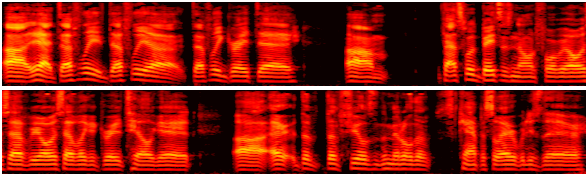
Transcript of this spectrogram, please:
uh, yeah, definitely, definitely, uh, definitely great day. Um, that's what Bates is known for. We always have, we always have like a great tailgate. Uh, the the field's in the middle of the campus, so everybody's there.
